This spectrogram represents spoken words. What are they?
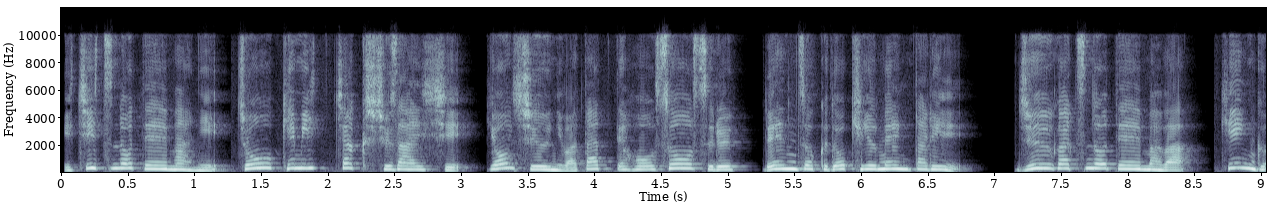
5つのテーマに長期密着取材し、4週にわたって放送する連続ドキュメンタリー。10月のテーマは、 King &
